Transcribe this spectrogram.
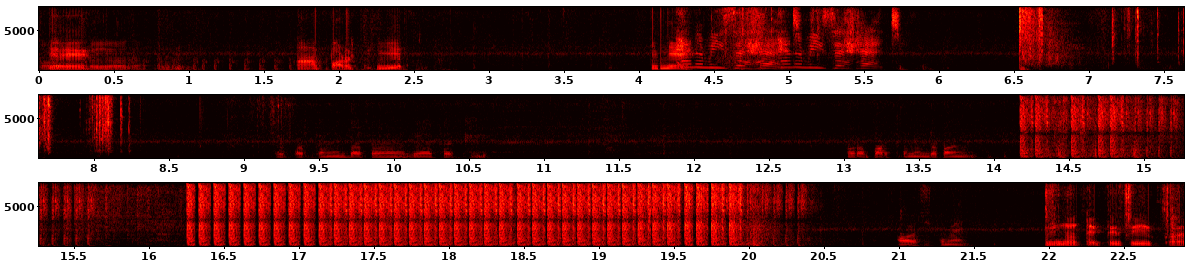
Oh, Eh. Toyota. Ah, parkir. Ini. Enemies ahead. Enemies ahead. apartemen tak saya di atas nih per apartemen depan awas komen Ini no TPP, apa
